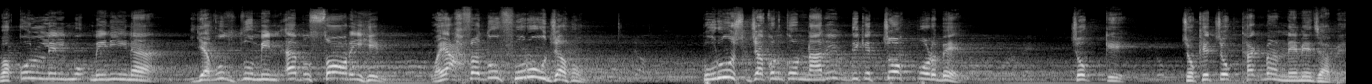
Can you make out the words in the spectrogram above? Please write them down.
ওয়াকুল্লিল মুমিনিনা ইয়াগুযু মিন আবসারিহিম ওয়া ইয়াহফাযু ফুরুজাহুম। পুরুষ যখন কোন নারীর দিকে চোখ পড়বে চোখকে চোখে চোখ থাকবে না, নেমে যাবে।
